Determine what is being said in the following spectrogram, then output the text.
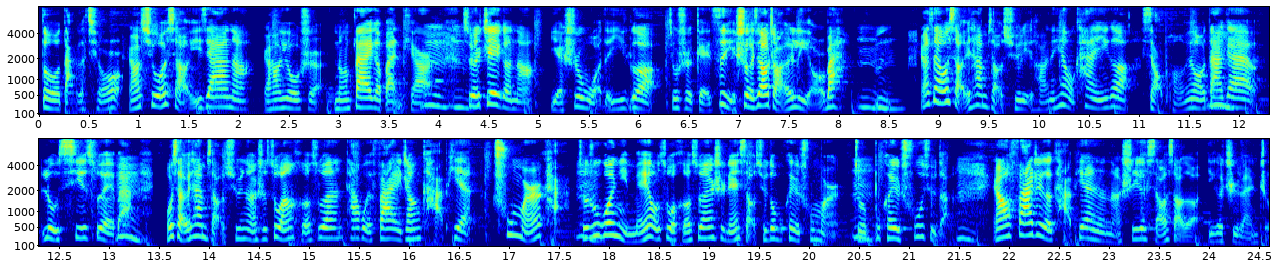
逗逗打个球；然后去我小姨家呢，然后又是能待个半天所以这个呢，也是我的一个，就是给自己社交找一个理由吧。嗯嗯然后在我小姨他们小区里头，那天我看一个小朋友，大概六七岁吧。嗯我小姨他们小区呢是做完核酸，他会发一张卡片，出门卡。嗯就如果你没有做核酸，是连小区都不可以出门，就是不可以出去的。嗯。然后发这个卡片的呢是一个小小的一个志愿者，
